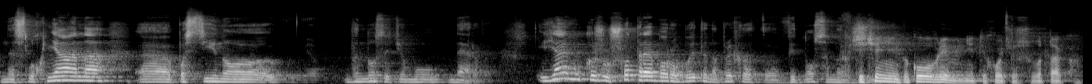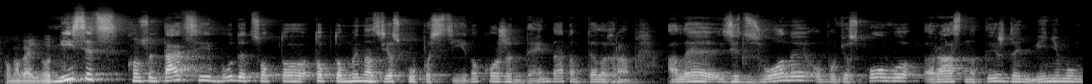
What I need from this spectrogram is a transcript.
неслухняна, е, постійно виносить йому нерви. І я йому кажу, що треба робити, наприклад, в відносинах В течение какого времени ты хочешь вот так помогать? Вот Місяць консультації буде, тобто, тобто ми на зв'язку постійно, кожен день, да, там Телеграм, але зі дзвони обов'язково раз на тиждень, мінімум,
